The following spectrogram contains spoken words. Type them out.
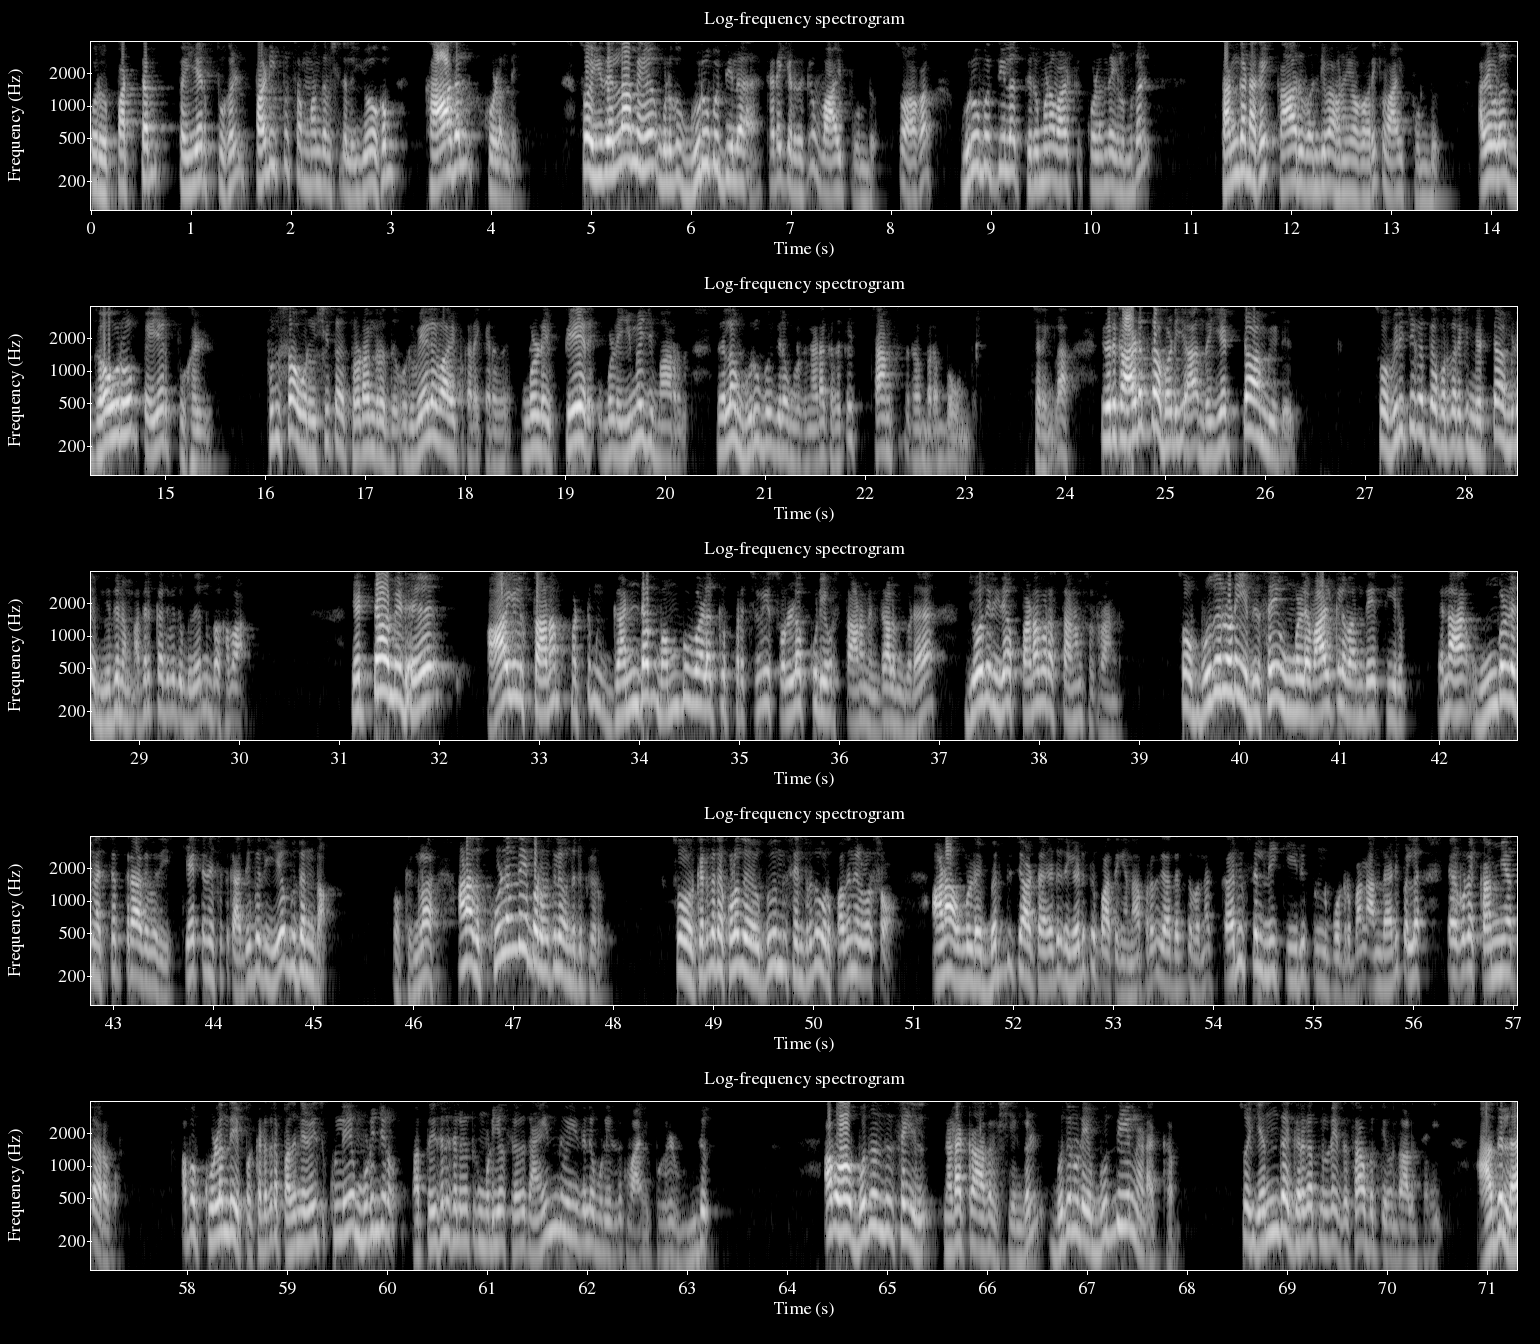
ஒரு பட்டம் பெயர் புகழ் படிப்பு சம்பந்த விஷயத்தில் யோகம் காதல் குழந்தை. ஸோ இது எல்லாமே உங்களுக்கு குரு கிடைக்கிறதுக்கு வாய்ப்பு உண்டு. ஸோ ஆக குரு திருமண வாழ்க்கை குழந்தைகள் முதல் தங்க நகை காரு வண்டி வாகன யோகம் வரைக்கும் வாய்ப்பு உண்டு. அதே போல கௌரவம் பெயர் புகழ் புதுசாக ஒரு விஷயத்த தொடங்குறது ஒரு வேலை வாய்ப்பு கிடைக்கிறது உங்களுடைய பேர் உங்களுடைய இமேஜ் மாறுறது இதெல்லாம் குருபுதியில் உங்களுக்கு நடக்கிறதுக்கு சான்சஸ் ரொம்ப ரொம்ப உண்டு. சரிங்களா? இதற்கு அடுத்தபடியாக அந்த எட்டாம் வீடு ஸோ விருச்சிகத்தை பொறுத்த வரைக்கும் எட்டாம் வீடு மிதுனம். அதற்கு அதிபதி புதன் பகவான். எட்டாம் வீடு ஆயுள் ஸ்தானம் மற்றும் கண்டம் வம்பு வழக்கு பிரச்சனையை சொல்லக்கூடிய ஒரு ஸ்தானம் என்றாலும் கூட ஜோதி ரீதியாக பணவர ஸ்தானம் சொல்கிறாங்க ஸோ புதனுடைய திசை உங்களுடைய வாழ்க்கையில் வந்தே தீரும். ஏன்னா உங்களுடைய நட்சத்திராதிபதி கேட்ட நட்சத்திரத்துக்கு அதிபதியே புதன் தான். ஓகேங்களா ஆனால் அது குழந்தை பருவத்திலே வந்துட்டு போயிடும் ஸோ கிட்டத்தட்ட குழந்தை புதன் திசைன்றது ஒரு பதினேழு வருஷம். ஆனால் உங்களுடைய பெர்த் சார்ட்டை எடுத்து நீங்கள் எடுத்து பார்த்தீங்கன்னா பிறகு எடுத்து பார்த்தீங்கன்னா கரிசல் நீக்கி இருப்புன்னு போட்டிருப்பாங்க. அந்த அடிப்பில் ஏற்கனவே கம்மியாக தான் இருக்கும். அப்போ குழந்தை இப்போ கிட்டத்தட்ட பதினேழு வயசுக்குள்ளேயே முடிஞ்சிடும் பத்து வயசுல சிலவத்துக்கு முடியும் சிலவத்துக்கு ஐந்து வயதில் முடியறதுக்கு வாய்ப்புகள் உண்டு. அப்போ புதன் திசையில் நடக்காத விஷயங்கள் புதனுடைய புத்தியில் நடக்கும். ஸோ எந்த கிரகத்தினுடைய தசாபுத்தி வந்தாலும் சரி அதில்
